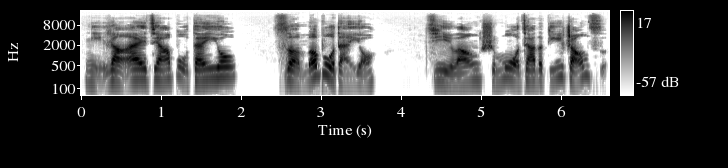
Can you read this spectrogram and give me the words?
你让哀家不担忧？怎么不担忧？纪王是墨家的嫡长子，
